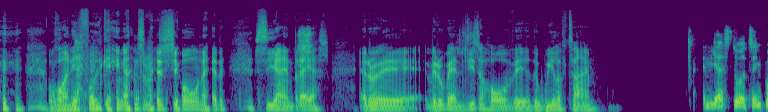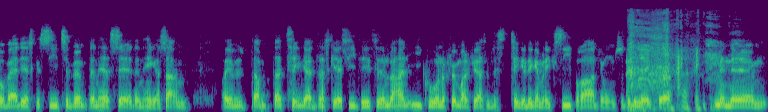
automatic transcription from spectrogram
Ronny, fodgængerens version af det, siger Andreas. Er du, øh, vil du være lige så hård ved The Wheel of Time? Jamen, jeg stod og tænkte på, hvad er det, jeg skal sige til, hvem den her serie den hænger sammen. Og jeg, der, der tænker jeg, der skal jeg sige det til dem, der har en IQ under 75, men det tænker jeg, det kan man ikke sige på radioen, så det vil jeg ikke gøre. men, øh,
